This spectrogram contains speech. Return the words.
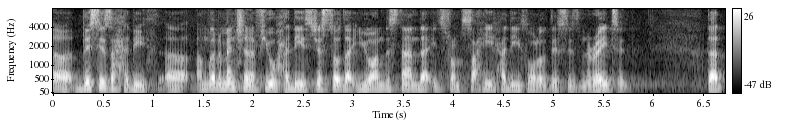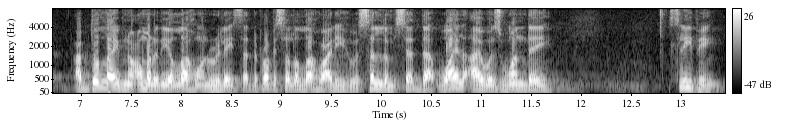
uh, this is a hadith. Uh, I'm going to mention a few hadiths just so that you understand that it's from Sahih hadith, all of this is narrated. That Abdullah ibn Umar radiallahu anhu relates that the Prophet sallallahu alaihi wasallam said that while I was one day sleeping,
